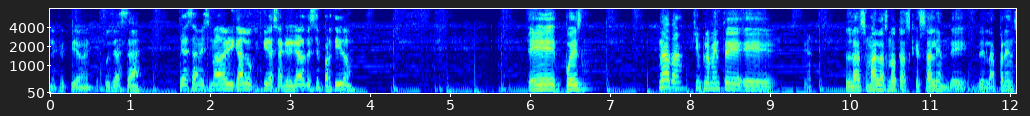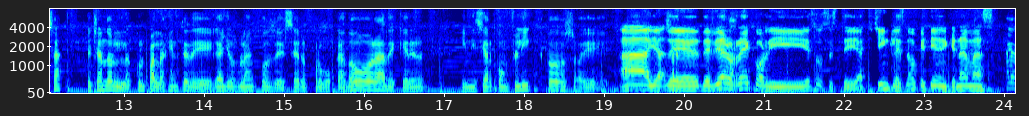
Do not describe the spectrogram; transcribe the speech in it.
efectivamente, pues ya está, ya está, mi estimado Eric, algo que quieras agregar de este partido. Eh, pues nada, simplemente eh, las malas notas que salen de, la prensa, echándole la culpa a la gente de Gallos Blancos de ser provocadora, de querer iniciar conflictos. Eh, ah, ya, de, Diario Récord y esos este, achichincles, ¿no? Que tienen que nada más. Ah,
